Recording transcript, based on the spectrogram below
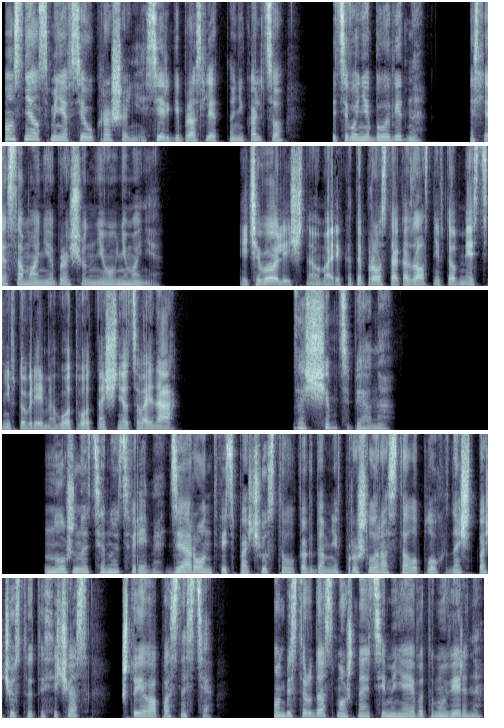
Он снял с меня все украшения, серьги, браслет, но не кольцо, ведь его не было видно, если я сама не обращу на него внимания. «Ничего личного, Марика, ты просто оказался не в том месте, не в то время. Вот-вот начнется война». «Зачем тебе она?» Нужно тянуть время. Диаронт ведь почувствовал, когда мне в прошлый раз стало плохо, значит, почувствует и сейчас, что я в опасности. Он без труда сможет найти меня, я в этом уверена.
